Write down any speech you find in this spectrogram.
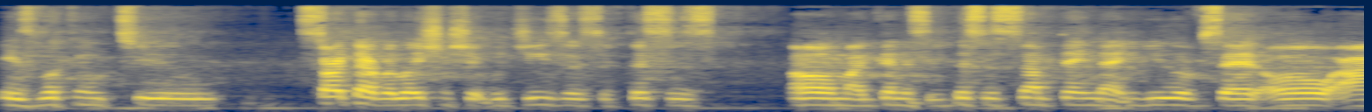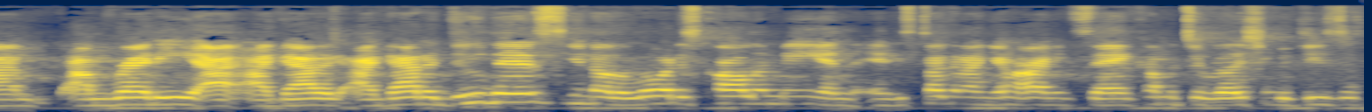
is looking to start that relationship with Jesus, if this is, oh my goodness, if this is something that you have said, oh, I'm I'm ready, I, I gotta I gotta do this, you know, the Lord is calling me and, and He's tugging on your heart and He's saying, come into a relationship with Jesus.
